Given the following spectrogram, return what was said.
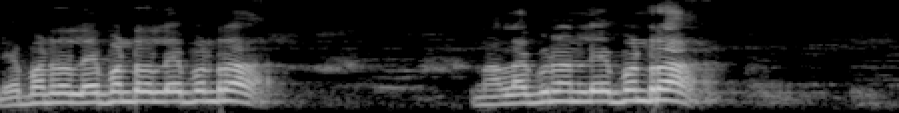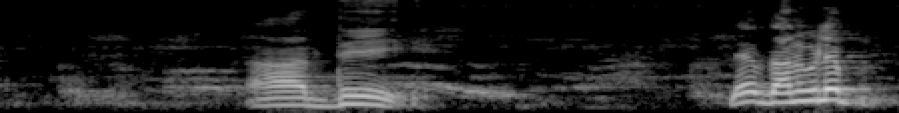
లేపండ్రా లేపండ్రా లేపండ్రా. నా లగ్గునని లేపండ్రా. అది. లేపు దానికి లేపు.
